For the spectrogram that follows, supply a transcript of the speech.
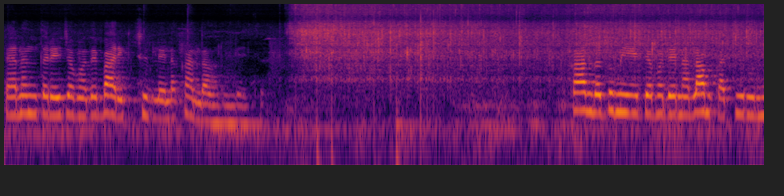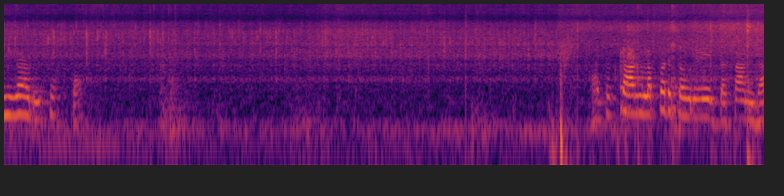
त्यानंतर याच्यामध्ये बारीक चिरलेला कांदा घालून घ्यायचा. कांदा तुम्ही याच्यामध्ये ना लांबका चिरूनही घालू शकता. आता चांगला परतवून घ्यायचा कांदा.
